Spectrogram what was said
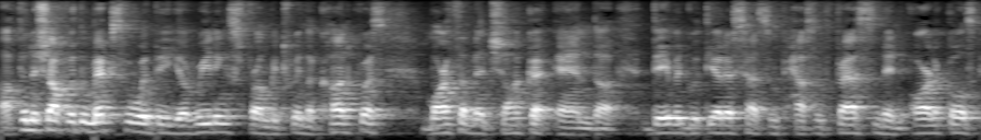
I'll finish off with New Mexico with the uh, readings from Between the Conquest. Martha Menchaca and uh, David Gutierrez has some, have some fascinating articles.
